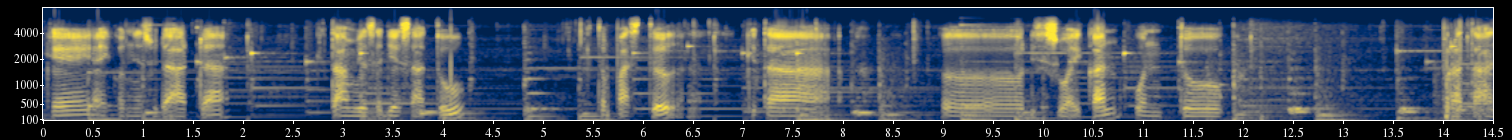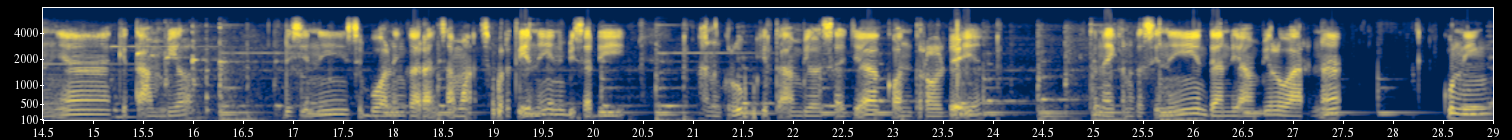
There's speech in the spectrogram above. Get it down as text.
Oke ikonnya sudah ada. Kita ambil saja satu. Kita paste. Kita uh, disesuaikan untuk perataannya kita ambil. Di sini sebuah lingkaran sama seperti ini ini bisa di ungroup kita ambil saja Ctrl D ya. Kita naikkan ke sini dan diambil warna kuning.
